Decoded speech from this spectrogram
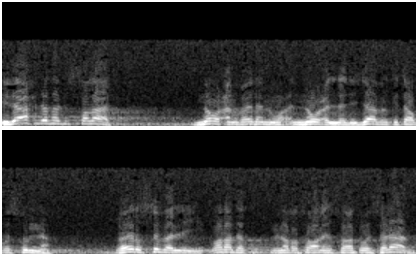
إذا أحدث في الصلاة نوعا غير النوع الذي جاء في الكتاب والسنة غير الصفة اللي وردت من الرسول عليه الصلاة والسلام.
